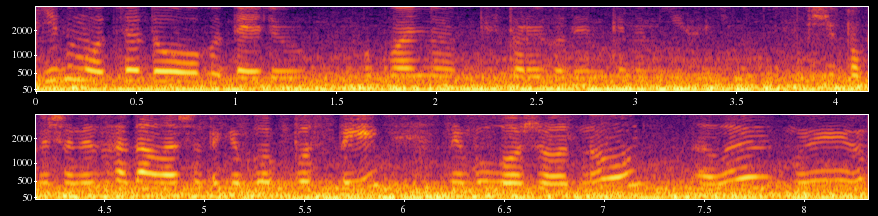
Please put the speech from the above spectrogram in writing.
Їдемо це до готелю. Буквально півтори годинки нам їхати. Ще поки що не згадала, що таке блокпости. Не було жодного, але ми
